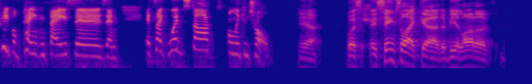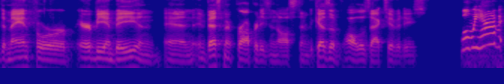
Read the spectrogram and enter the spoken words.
people painting faces. And it's like Woodstock, only controlled. Yeah. Well, it seems like uh, there'd be a lot of demand for Airbnb and, and investment properties in Austin because of all those activities. Well, we have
